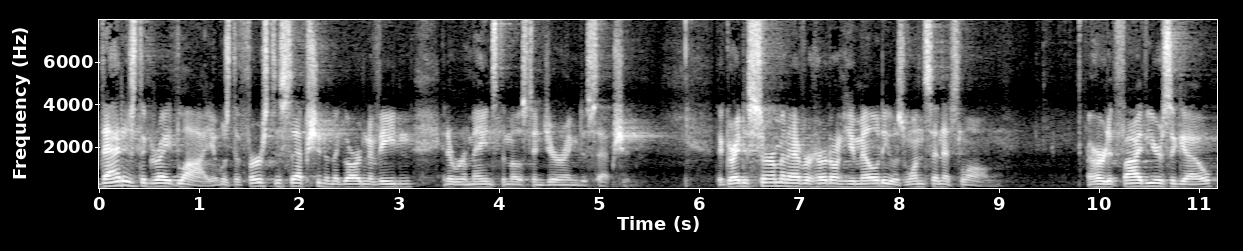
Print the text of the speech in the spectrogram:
That is the great lie. It was the first deception in the Garden of Eden, and it remains the most enduring deception. The greatest sermon I ever heard on humility was one sentence long. I heard it five years ago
